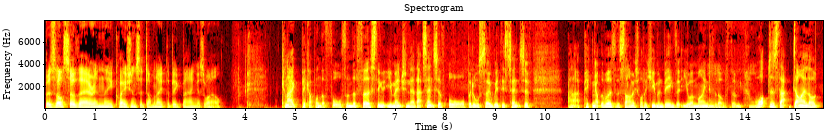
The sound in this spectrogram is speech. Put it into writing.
but it's also there in the equations that dominate the Big Bang as well. Can I pick up on the fourth and the first thing that you mentioned there? That sense of awe, but also with this sense of uh, picking up the words of the psalmist, what a human being that you are mindful mm. of them. Mm. What does that dialogue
